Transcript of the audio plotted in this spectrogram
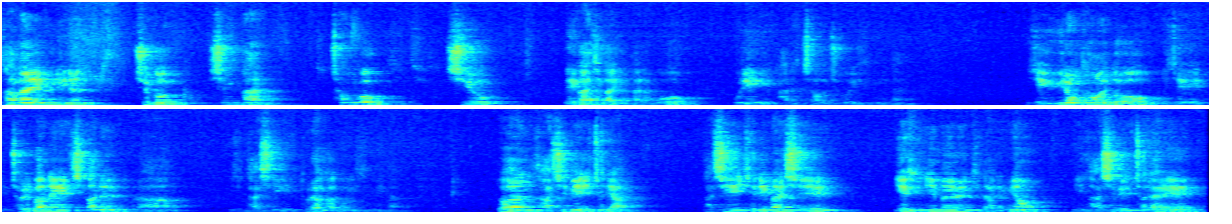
사마의 교리는 죽음, 심판, 천국, 지옥 네 가지가 있다라고 우리에게 가르쳐 주고 있습니다. 이제 위령성월도 이제 절반의 시간을 돌아 이제 다시 돌아가고 있습니다. 또한 40일 철야 다시 재림하실 예수님을 기다리며 이 40일 철야에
